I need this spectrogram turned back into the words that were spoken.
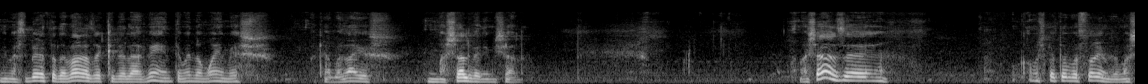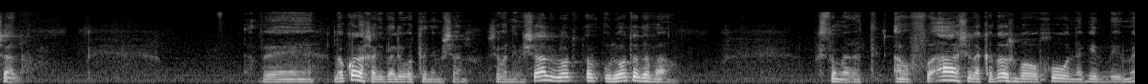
אני מסביר את הדבר הזה כדי להבין, תמיד אומרים, יש, בקבלה יש משל ונמשל. המשל זה, כל מה שכתוב בספרים זה משל. ולא כל אחד ידע לראות את הנמשל. עכשיו, הנמשל הוא לא, הוא לא אותו דבר. זאת אומרת, ההופעה של הקדוש ברוך הוא, נגיד בימי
